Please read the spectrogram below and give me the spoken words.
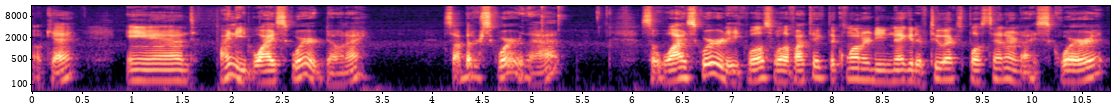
Okay, and I need y squared, don't I? So I better square that. So y squared equals, well, if I take the quantity negative 2x plus 10 and I square it,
